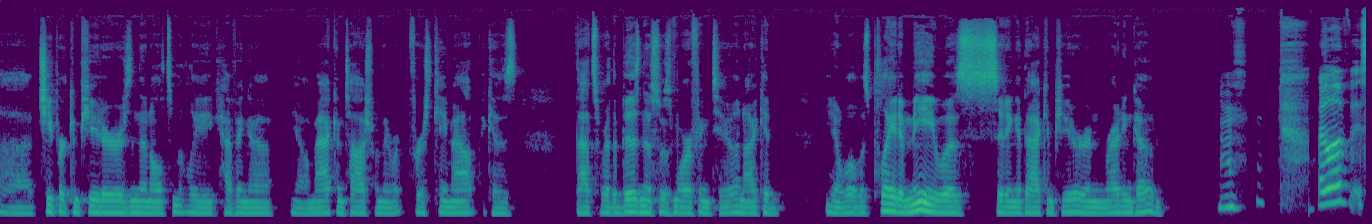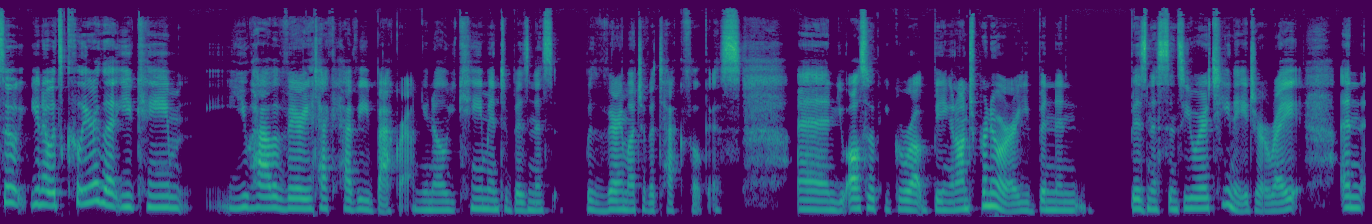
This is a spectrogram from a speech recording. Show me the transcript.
uh, cheaper computers and then ultimately having a you know macintosh when they were, first came out because that's where the business was morphing to and i could you know what was play to me was sitting at that computer and writing code I love so you know it's clear that you came you have a very tech heavy background. You know, you came into business with very much of a tech focus. And you also grew up being an entrepreneur. You've been in business since you were a teenager, right? And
